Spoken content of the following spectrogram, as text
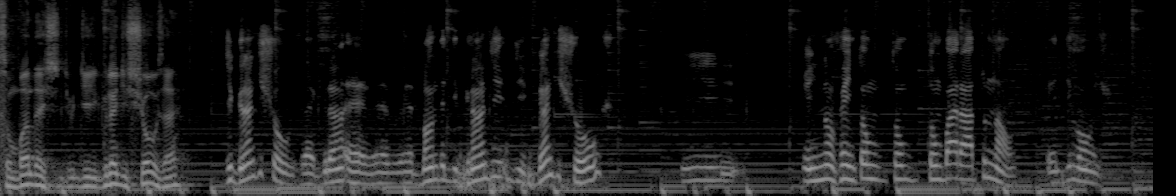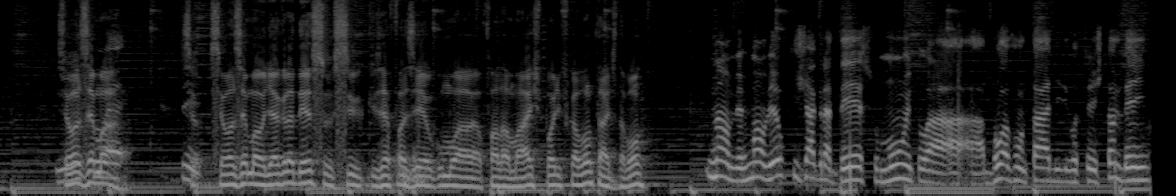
são bandas de, de grandes shows, é? De grandes shows, é, é, é, é, banda de, grande, de grandes shows e, e não vem tão, tão, tão barato não, vem de longe. Senhor Azemar, é, seu, seu Azemar, eu lhe agradeço. Se quiser fazer alguma fala mais, pode ficar à vontade, tá bom? Não, meu irmão, eu que já agradeço muito a, a boa vontade de vocês também,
